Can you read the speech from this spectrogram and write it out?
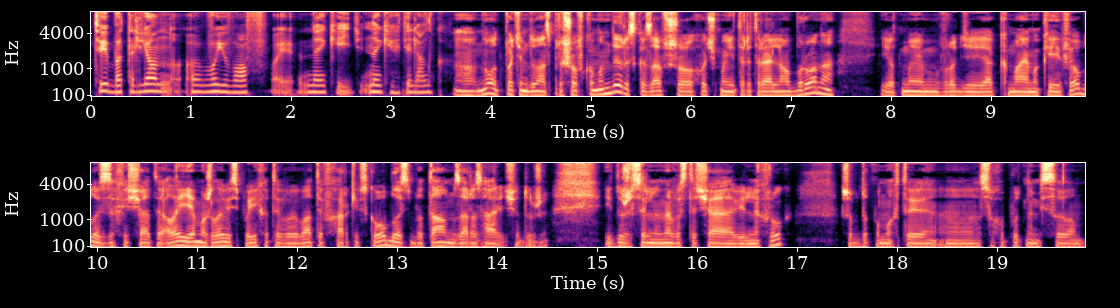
твій батальйон воював? На, якій, на яких ділянках? Ну, от потім до нас прийшов командир і сказав, що хоч ми і територіальна оборона, і от ми вроді як маємо Київ і область захищати, але є можливість поїхати воювати в Харківську область, бо там зараз гаряче дуже. І дуже сильно не вистачає вільних рук, щоб допомогти сухопутним силам.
